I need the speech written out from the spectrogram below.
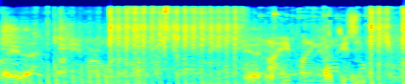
Later. I hate playing against PC.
